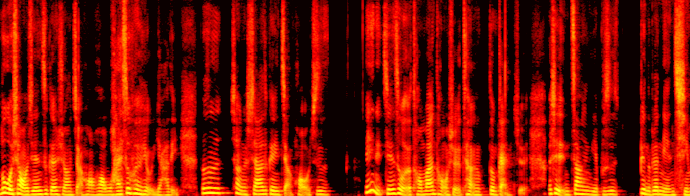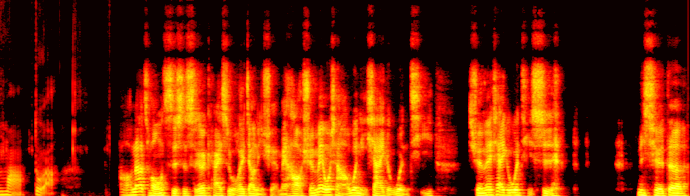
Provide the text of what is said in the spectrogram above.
如果像我今天是跟学长讲话的话，我还是会很有压力。但是像我现在跟你讲话，我就是，哎，你今天是我的同班同学，这样这种感觉。而且你这样也不是变得比较年轻嘛，对啊。好，那从此时此刻开始，我会叫你学妹。好，学妹，我想要问你下一个问题。学妹，下一个问题是，你觉得，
